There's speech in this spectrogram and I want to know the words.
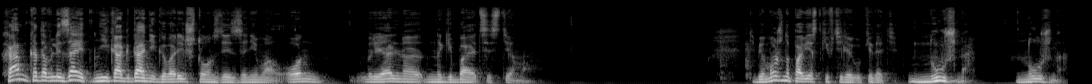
Хам, когда влезает, никогда не говорит, что он здесь занимал. Он реально нагибает систему. Тебе можно повестки в телегу кидать? Нужно. Нужно.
